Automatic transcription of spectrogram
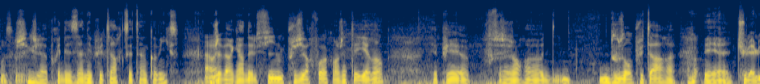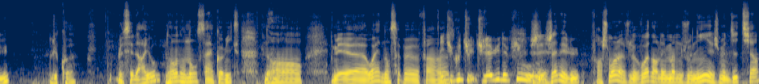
Moi, ça me- Je sais que je l'ai appris des années plus tard que c'était un comics. Ah ouais? J'avais regardé le film plusieurs fois quand j'étais gamin. Et puis, euh, c'est genre euh, 12 ans plus tard, mais euh, tu l'as lu? Lu quoi? Le scénario? Non, non, non, c'est un comics. Non, mais euh, ouais, non, ça peut. Enfin, Et du coup, tu, tu l'as lu depuis ou? Je l'ai jamais lu. Franchement, là, je le vois dans les mains de Johnny et je me dis, tiens,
